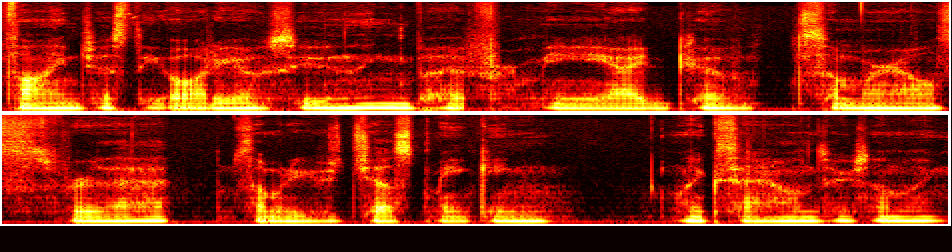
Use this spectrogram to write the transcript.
find just the audio soothing, but for me, I'd go somewhere else for that. Somebody who's just making like sounds or something,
